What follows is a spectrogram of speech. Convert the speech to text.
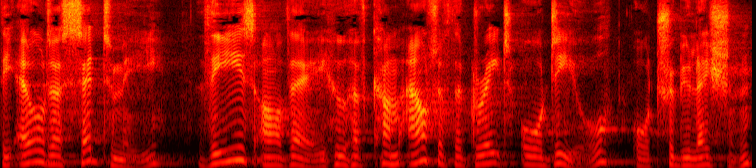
The elder said to me, These are they who have come out of the great ordeal or tribulation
